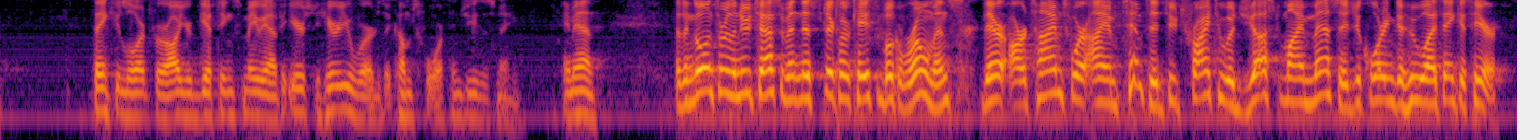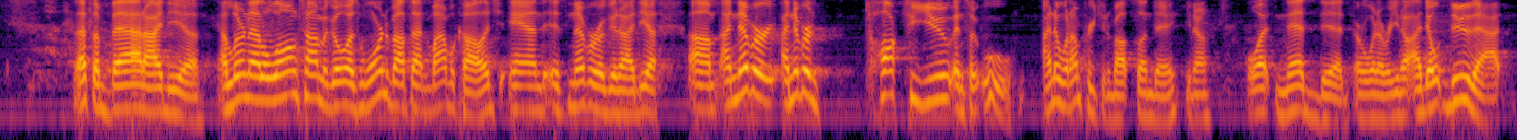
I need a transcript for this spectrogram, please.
Thank you, Lord, for all your giftings. May we have ears to hear your word as it comes forth in Jesus' name. Amen. As I'm going through the New Testament, in this particular case, the book of Romans, there are times where I am tempted to try to adjust my message according to who I think is here. That's a bad idea. I learned that a long time ago. I was warned about that in Bible college, and it's never a good idea. Um, I never, I never talk to you and say, "Ooh, I know what I'm preaching about Sunday." You know what Ned did or whatever. You know, I don't do that.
